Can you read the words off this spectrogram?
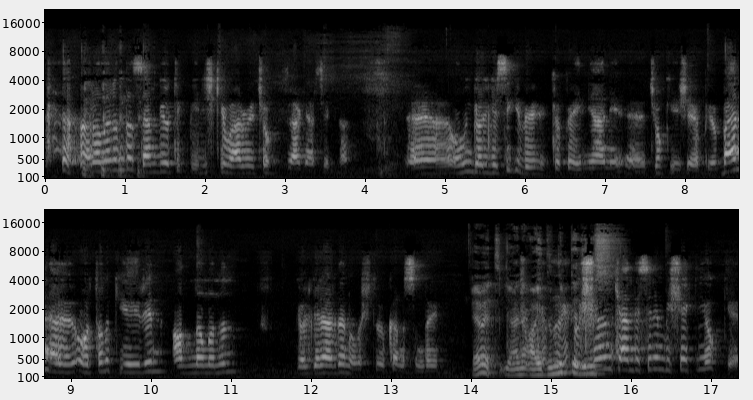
Aralarında sembiyotik bir ilişki var ve çok güzel gerçekten. Ee, onun gölgesi gibi köpeğin yani e, çok iyi şey yapıyor. Ben e, ortalık yerin anlamının gölgelerden oluştuğu kanısındayım. Evet yani aydınlık dediniz. Işığın kendisinin bir şekli yok ki.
